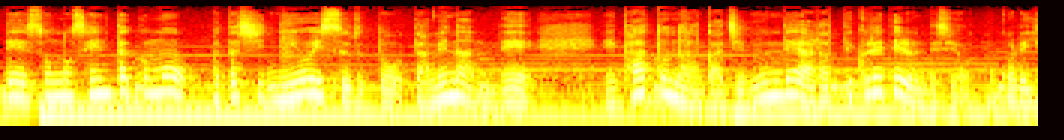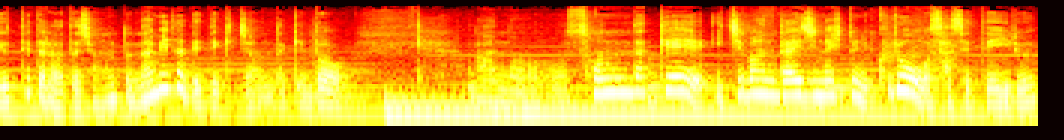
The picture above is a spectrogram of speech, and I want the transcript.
でその洗濯も私匂いするとダメなんでパートナーが自分で洗ってくれてるんですよ。もうこれ言ってたら私本当涙出てきちゃうんだけどあのそんだけ一番大事な人に苦労をさせている。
